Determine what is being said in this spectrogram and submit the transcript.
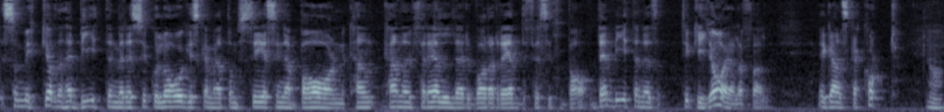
så mycket av den här biten med det psykologiska med att de ser sina barn. Kan, kan en förälder vara rädd för sitt barn? Den biten är, tycker jag i alla fall är ganska kort. Ja.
